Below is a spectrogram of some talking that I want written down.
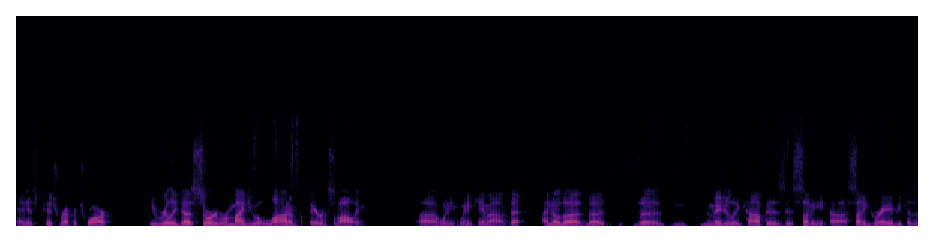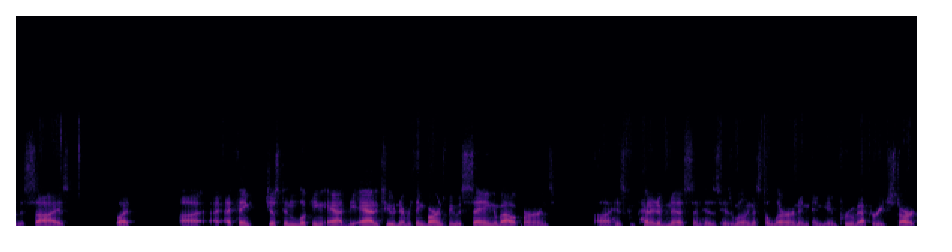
and his pitch repertoire, he really does sort of remind you a lot of Aaron Civale uh, when he when he came out. That I know the the the the major league comp is is Sonny uh, Sonny Gray because of his size, but uh, I, I, think just in looking at the attitude and everything Barnsby was saying about Burns, uh, his competitiveness and his his willingness to learn and, and improve after each start.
